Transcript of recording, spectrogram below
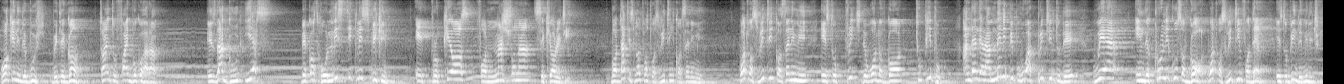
walking in the bush with a gun, trying to fight Boko Haram. Is that good? Yes. Because holistically speaking, it procures for national security. But that is not what was written concerning me. What was written concerning me is to preach the word of God to people. And then there are many people who are preaching today where in the chronicles of God, what was written for them is to be in the military.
